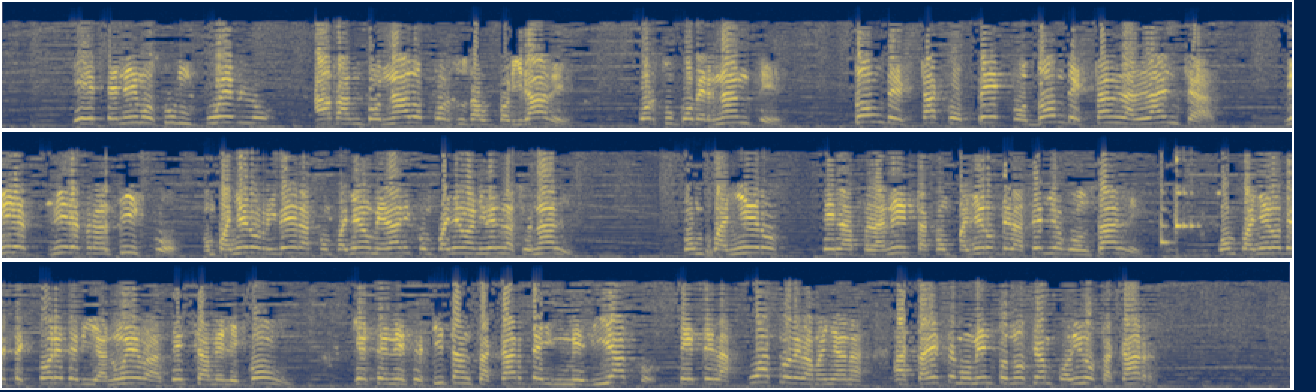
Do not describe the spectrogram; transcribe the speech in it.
Eh, tenemos un pueblo abandonado por sus autoridades, por sus gobernantes. ¿Dónde está Copeco? ¿Dónde están las lanchas Mire, mire Francisco, compañero Rivera, compañero Medari, compañero a nivel nacional, compañeros de la Planeta, compañeros de la Celia González, compañeros de sectores de Villanueva, de Chamelecón, que se necesitan sacar de inmediato, desde las 4 de la mañana hasta este momento no se han podido sacar.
